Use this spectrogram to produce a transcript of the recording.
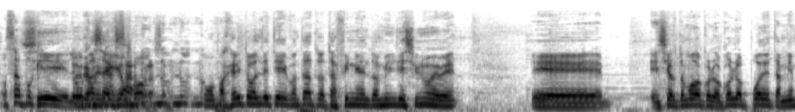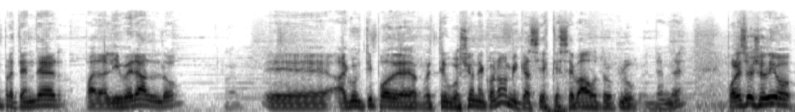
O sea, porque Sí, lo que que pasa es que como. No, no, no. como Pajarito Valdés tiene contrato hasta fines del 2019, eh, en cierto modo Colo Colo puede también pretender, para liberarlo, eh, algún tipo de retribución económica si es que se va a otro club, ¿entendés? Por eso yo digo,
